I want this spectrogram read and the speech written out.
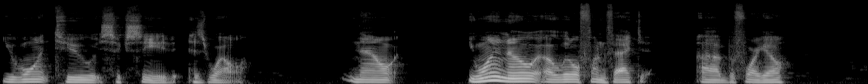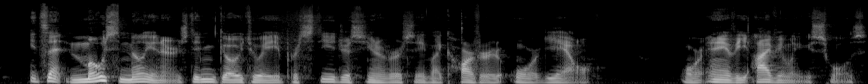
You want to succeed as well. Now, you want to know a little fun fact uh, before I go? It's that most millionaires didn't go to a prestigious university like Harvard or Yale or any of the Ivy League schools.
